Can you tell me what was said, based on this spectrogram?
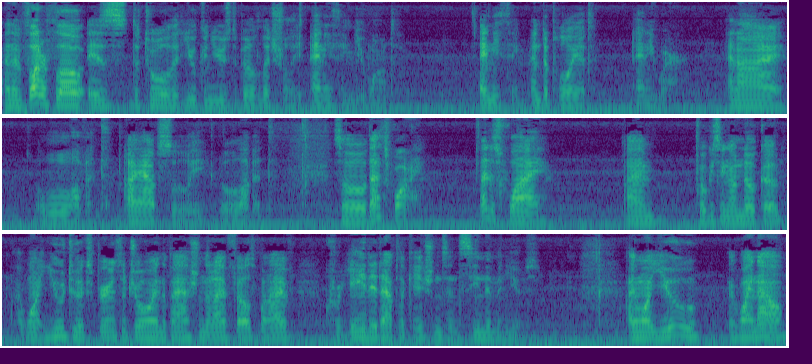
And then Flutterflow is the tool that you can use to build literally anything you want. Anything, and deploy it anywhere. And I love it. I absolutely love it. So that's why. That is why I'm focusing on no code. I want you to experience the joy and the passion that I've felt when I've created applications and seen them in use. I want you, like why now?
